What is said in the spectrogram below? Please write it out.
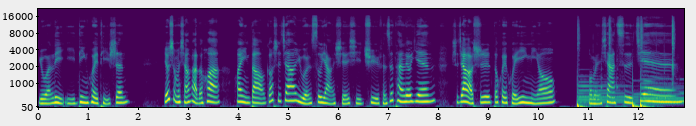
语文力一定会提升。有什么想法的话，欢迎到高诗佳语文素养学习去粉丝团留言，诗佳老师都会回应你哦。我们下次见。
